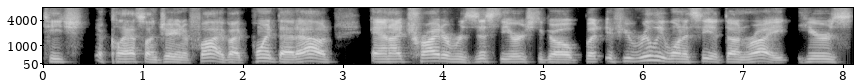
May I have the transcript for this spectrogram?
teach a class on JUnit 5, I point that out and I try to resist the urge to go, but if you really want to see it done right, here's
